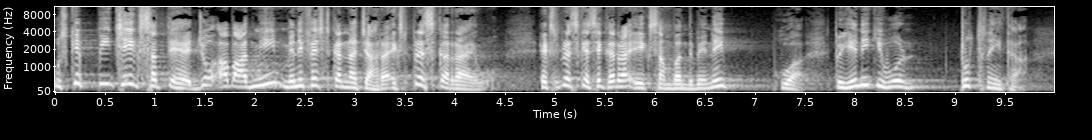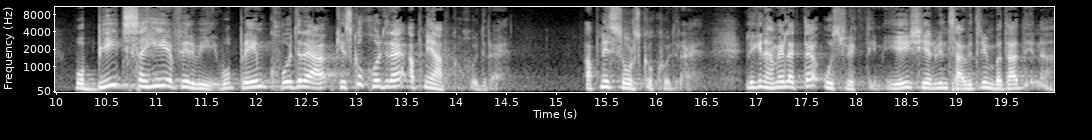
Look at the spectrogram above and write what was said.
उसके पीछे एक सत्य है, जो अब आदमी मैनिफेस्ट करना चाह रहा है एक्सप्रेस कर रहा है वो। एक्सप्रेस कैसे कर रहा है? एक संबंध में नहीं हुआ। तो ये नहीं कि वो ट्रुथ नहीं था। वो बीज सही है फिर भी? वो प्रेम खोज रहा है, किसको खोज रहा है? अपने आप को खोज रहा है। अपने सोर्स को खोज रहा है। लेकिन हमें लगता है उस व्यक्ति में, यही शेरविंद सावित्री में बताते ना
